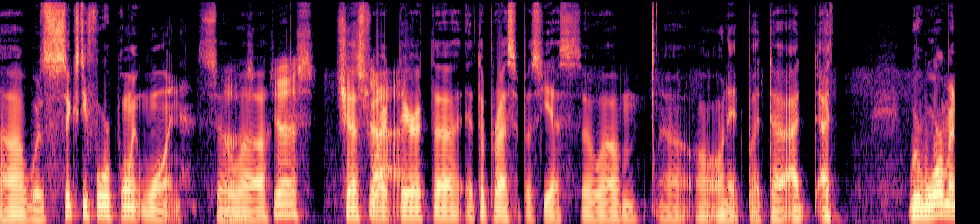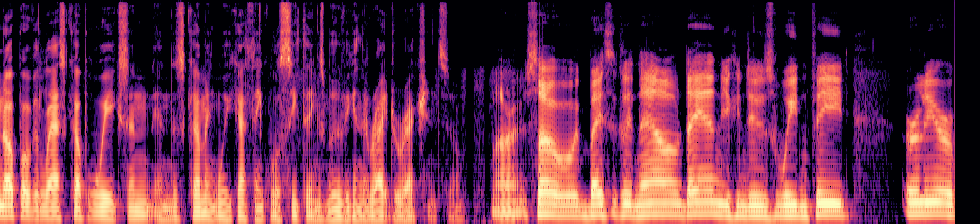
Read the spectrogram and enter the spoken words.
uh, was 64.1. So uh, just right there at the at the precipice. Yes, so um, uh, on it. But uh, I, I, we're warming up over the last couple of weeks, and, and this coming week, I think we'll see things moving in the right direction. So. All right. So basically, now Dan, you can do weed and feed. Earlier,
